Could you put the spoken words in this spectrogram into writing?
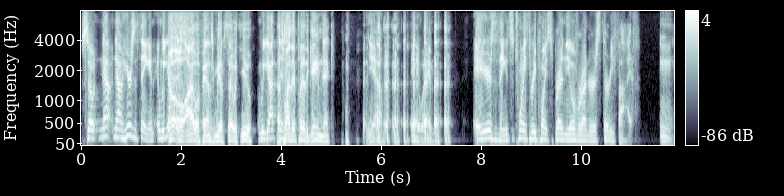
So now, now here's the thing, and, and we got oh, this, Iowa fans gonna be upset with you. we got That's this, why they play the game, Nick. yeah. Anyway, here's the thing: it's a 23 point spread, and the over under is 35. Mm.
